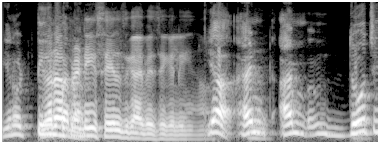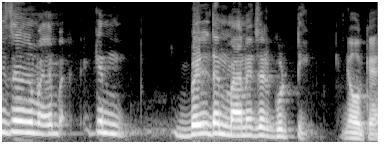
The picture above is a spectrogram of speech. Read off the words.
you know team you're a pretty sales guy basically हाँ। या एंड आई एम दो चीज़ें can build and manage a good team okay.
